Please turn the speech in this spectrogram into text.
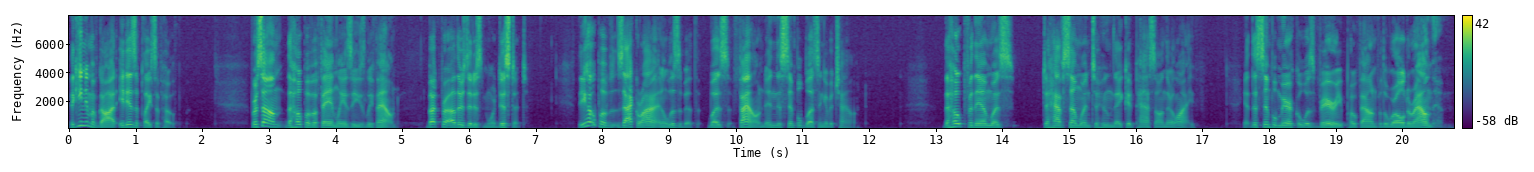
The kingdom of God, it is a place of hope. For some, the hope of a family is easily found, but for others it is more distant. The hope of Zachariah and Elizabeth was found in the simple blessing of a child. The hope for them was to have someone to whom they could pass on their life. Yet the simple miracle was very profound for the world around them.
